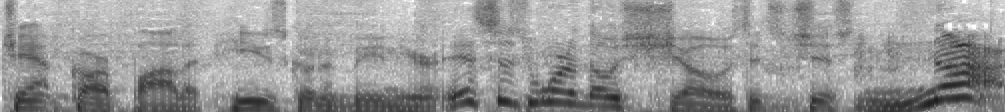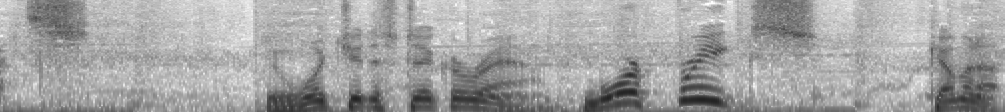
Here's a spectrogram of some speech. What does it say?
champ car pilot, he's going to be in here. This is one of those shows. It's just nuts. We want you to stick around. More freaks coming up.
